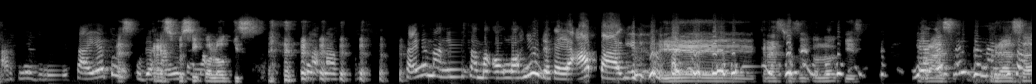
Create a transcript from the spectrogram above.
Artinya gini, saya tuh Kres, udah nangis psikologis. Sama, saya nangis sama Allahnya udah kayak apa gitu. Iya, yeah, yeah, yeah. psikologis. ya, berasa, kan berasa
